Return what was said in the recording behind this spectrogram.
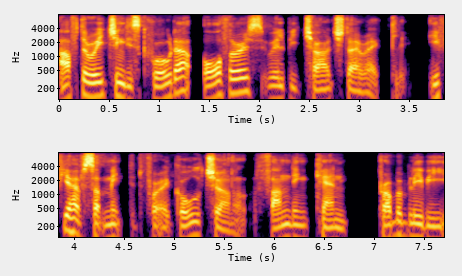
After reaching this quota, authors will be charged directly. If you have submitted for a gold journal, funding can probably be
